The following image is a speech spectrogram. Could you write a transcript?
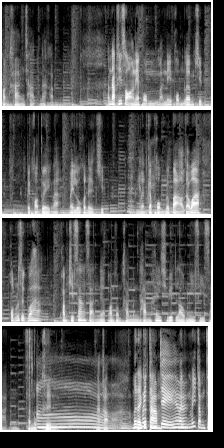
ค่อนข้างชัดนะครับ อันดับที่สองเนี่ยผมอันนี้ผมเริ่มคิดเป็นของตัวเองละ ไม่รู้คนอื่นคิดเหมือนกับผมหรือเปล่า แต่ว่าผมรู้สึกว่า ความคิดสร้างสรรค์เนี่ยความสำคัญมันทำให้ชีวิตเรามีสีสันสนุกขึ้นนะครับเมื่อไหร่ก็ตามไจำเจใช่ไหมมันไม่จำเจ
